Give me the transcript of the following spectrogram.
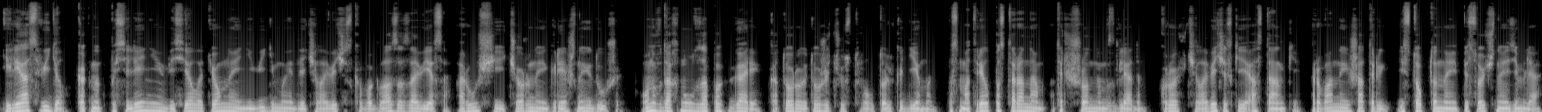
Илиас видел, как над поселением висела темная невидимая для человеческого глаза завеса, орущие черные грешные души. Он вдохнул запах гари, которую тоже чувствовал только демон. Посмотрел по сторонам отрешенным взглядом. Кровь, человеческие останки, рваные шатры, истоптанная песочная земля.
